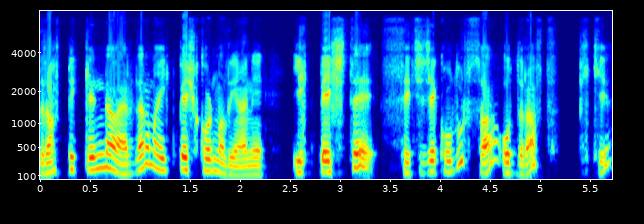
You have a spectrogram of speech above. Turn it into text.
Draft picklerini de verdiler ama ilk 5 korumalı yani. ilk 5'te seçecek olursa o draft piki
